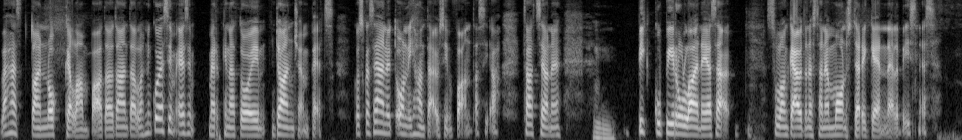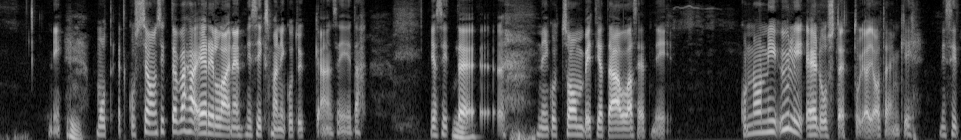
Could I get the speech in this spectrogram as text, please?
vähän jotain nokkelampaa tai jotain tällaista, niin kuin esim, esimerkkinä toi Dungeon Pets, koska sehän nyt on ihan täysin fantasia. Sä oot sellainen mm. pikkupirulainen ja sä, sulla on käytännössä sellainen monsterikennel-business. Niin. Mm. Mutta kun se on sitten vähän erilainen, niin siksi mä niinku tykkään siitä. Ja sitten mm. niinku zombit ja tällaiset, niin kun ne on niin yliedustettuja jotenkin, niin sit,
